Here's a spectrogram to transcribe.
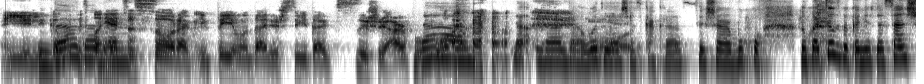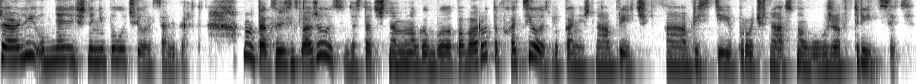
Или кому-то да, исполняется да. 40, и ты ему даришь свиток Сыши Арбухо. Да, да, да, да. Вот, вот я сейчас как раз Сыши Арбухо. Ну, хотелось бы, конечно, Санши Арли у меня лично не получилось, Альберт. Ну, так жизнь сложилась, достаточно много было поворотов. Хотелось бы, конечно, обречь, обрести прочную основу уже в 30,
